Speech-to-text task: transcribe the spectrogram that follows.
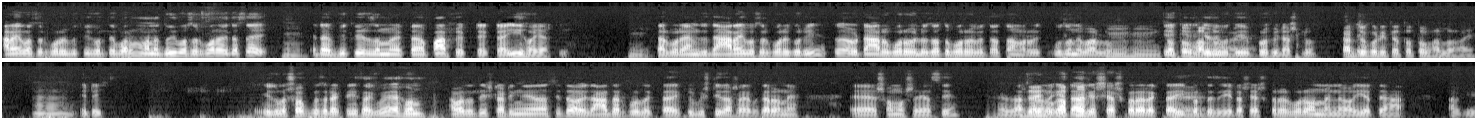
আড়াই বছর পরে বিক্রি করতে পারব মানে দুই বছর পরে হইতাছে। এটা বিক্রির জন্য একটা পারফেক্ট একটা ই হয় আর কি। তারপরে আমি যদি আড়াই বছর পরে করি তো ওটা আরও বড় হইল। যত বড় হবে তত আমার ওজনে বাড়লো। তত ভালো। প্রফিট আসলো। কার্যকরিতা তত ভালো হয়। হ্যাঁ এটাই। এগুলো সবকিছুর একটা ই থাকবে। এখন আপাতত স্টার্টিং এ আছি তো আদার প্রজেক্টটা একটু বৃষ্টির আসার কারণে সমস্যায় আছি। এটা আগে শেষ করার একটা ই হ্যাঁ। করতেছি। এটা শেষ করার পরে অন্যান্য ইয়াতে আর কি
